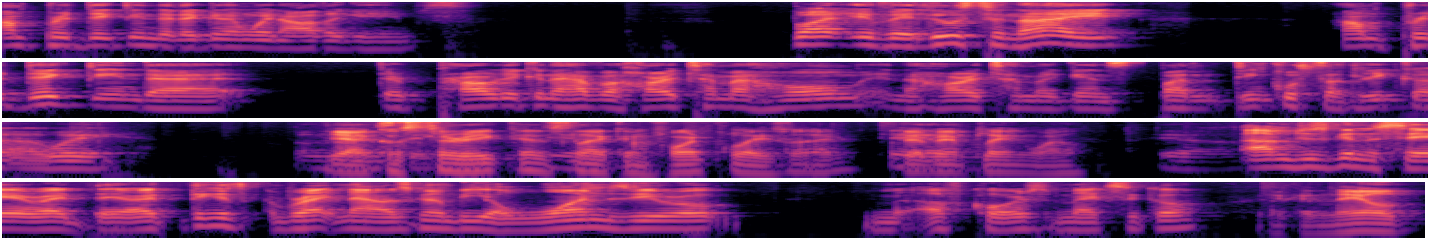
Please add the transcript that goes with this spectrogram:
I'm predicting that they're gonna win all the games. But if they lose tonight, I'm predicting that they're probably gonna have a hard time at home and a hard time against, but I think Costa Rica away. Yeah, Costa. Rica is Yeah. like in fourth place, right? They've been playing well. yeah. I'm just gonna say it right there. I think it's right now. It's gonna be a 1-0, of course, Mexico. Like a nail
